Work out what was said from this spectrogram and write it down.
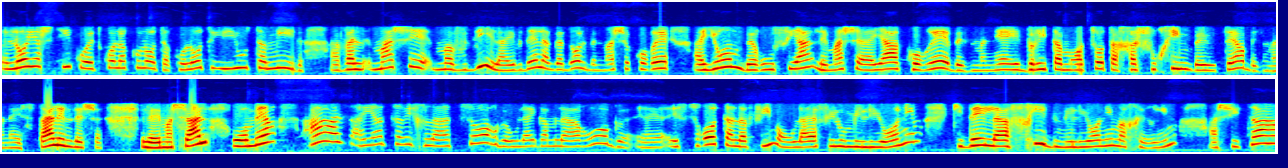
לא ישתיקו את כל הקולות, הקולות יהיו תמיד, אבל מה שמבדיל, ההבדל הגדול בין מה שקורה היום ברוסיה למה שהיה קורה בזמני ברית המועצות החשוכים ביותר, בזמני סטלין לש... למשל, הוא אומר, אז היה צריך לעצור ואולי גם להרוג אה, עשרות אלפים או אולי אפילו מיליונים כדי להפחיד מיליונים אחרים. השיטה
